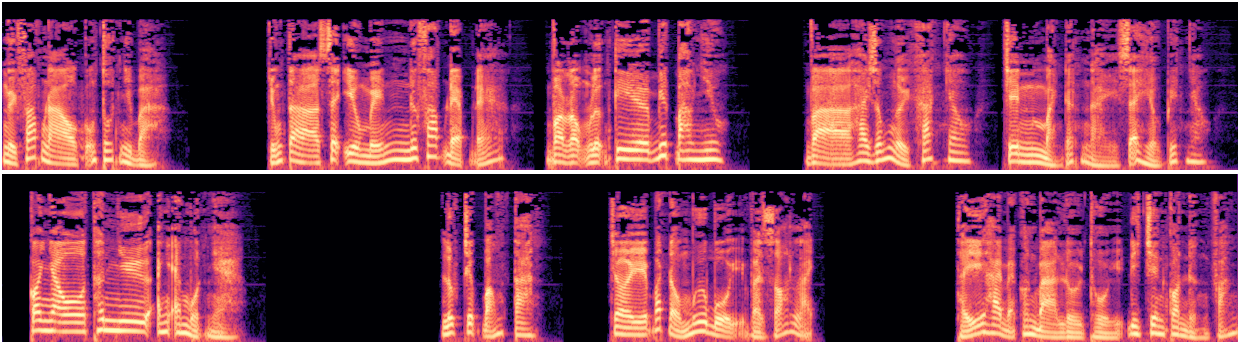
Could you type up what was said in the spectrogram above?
người Pháp nào cũng tốt như bà. Chúng ta sẽ yêu mến nước Pháp đẹp đẽ và rộng lượng kia biết bao nhiêu. Và hai giống người khác nhau trên mảnh đất này sẽ hiểu biết nhau, coi nhau thân như anh em một nhà. Lúc chiếc bóng tan, trời bắt đầu mưa bụi và gió lạnh. Thấy hai mẹ con bà lùi thủi đi trên con đường vắng.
